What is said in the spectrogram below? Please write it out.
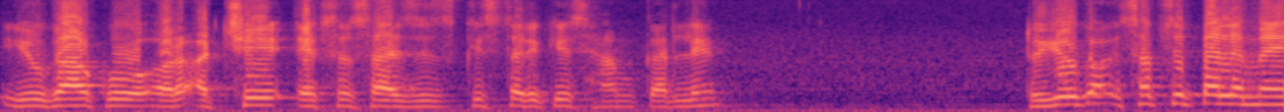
یوگا کو اور اچھے ایکسرسائزز کس طریقے سے ہم کر لیں۔ تو یوگا، سب سے پہلے میں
